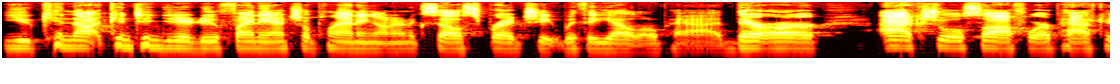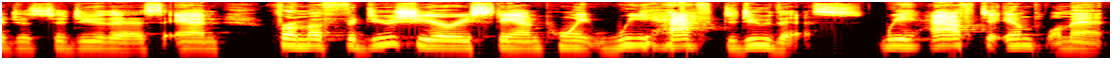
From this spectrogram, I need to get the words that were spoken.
you cannot continue to do financial planning on an Excel spreadsheet with a yellow pad. There are actual software packages to do this, and from a fiduciary standpoint, we have to do this. We have to implement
